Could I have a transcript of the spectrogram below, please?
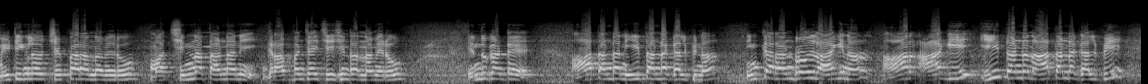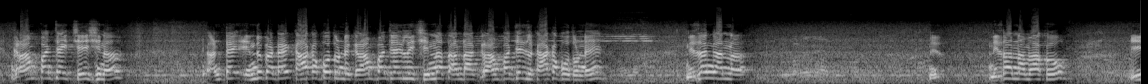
మీటింగ్లో చెప్పారన్న మీరు మా చిన్న తండని గ్రామ పంచాయతీ చేసిండ్రన్న మీరు. ఎందుకంటే ఆ తండని ఈ తండ కలిపిన ఇంకా రెండు రోజులు ఆగిన ఆగి ఈ తండని ఆ తండ కలిపి గ్రామ పంచాయతీ చేసిన అంటే ఎందుకంటే కాకపోతుండే గ్రామ పంచాయతీలు చిన్న తండ గ్రామ పంచాయతీలు కాకపోతుండే. నిజంగా అన్న ని- మాకు ఈ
